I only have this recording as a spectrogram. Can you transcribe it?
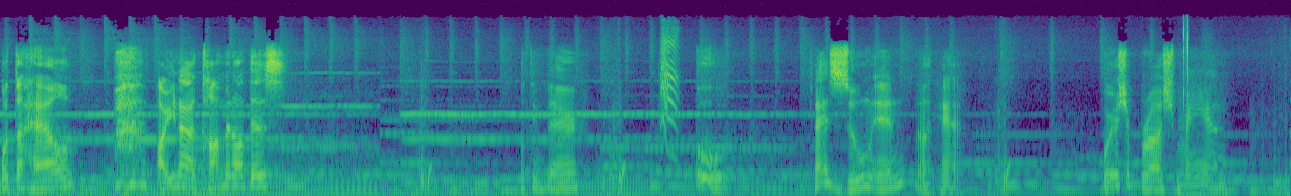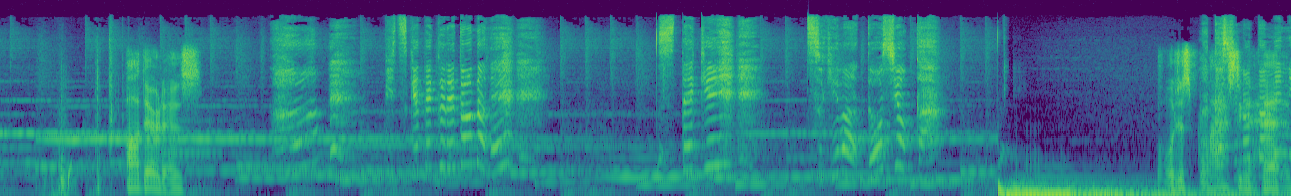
what the hell? Are you not gonna comment on this? Nothing there. Ooh. Can I zoom in? No, I can't. Where's your brush, man? Ah, there it is. while just blasting ahead.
